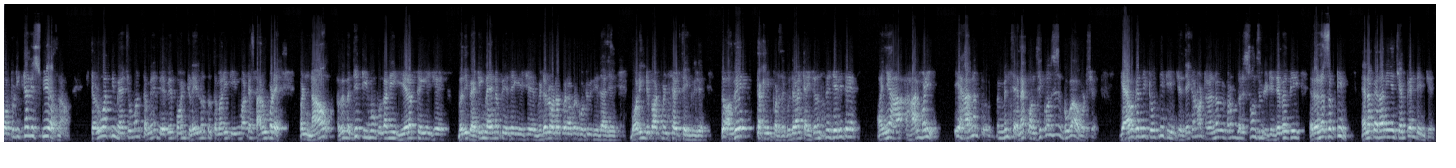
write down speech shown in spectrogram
કોમ્પિટિશન ઇઝ ફિયર નાવ શરૂઆતની મેચોમાં તમે બે બે પોઈન્ટ લઈ લો તો તમારી ટીમ માટે સારું પડે. પણ નાવ હવે બધી ટીમો પોતાની ગિયરઅપ થઈ ગઈ છે. બધી બેટિંગ લાઇનઅપ એ થઈ ગઈ છે. મિડલ ઓર્ડર બરાબર ગોઠવી દીધા છે. બોલિંગ ડિપાર્ટમેન્ટ સેટ થઈ ગયું છે. તો હવે તકલીફ પડશે. ગુજરાત ટાઇટન્સને જે રીતે અહીંયા હાર મળી, એ હારના મીન્સ એના કોન્સિક્વન્સીસ ભોગવવા પડશે. ગયા વખતની ટોચની ટીમ છે. They cannot run away from the responsibility they બધી રનર્સ અપ ટીમ એના પહેલાની એ ચેમ્પિયન ટીમ છે.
